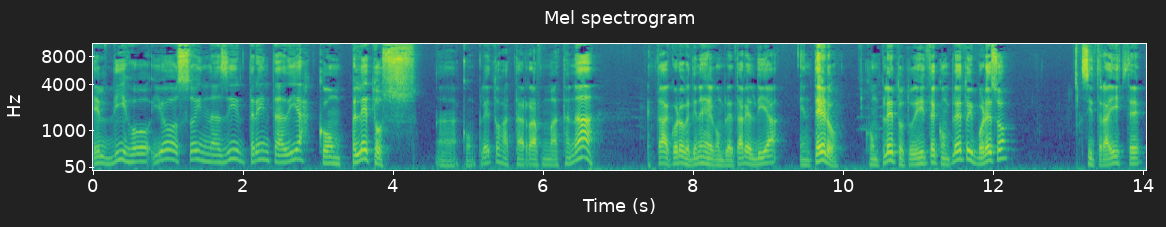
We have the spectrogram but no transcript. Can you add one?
Él dijo, yo soy Nazir 30 días completos. Ah, completos hasta Rasmatná. Está de acuerdo que tienes que completar el día entero, completo. Tú dijiste completo y por eso, si traíste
